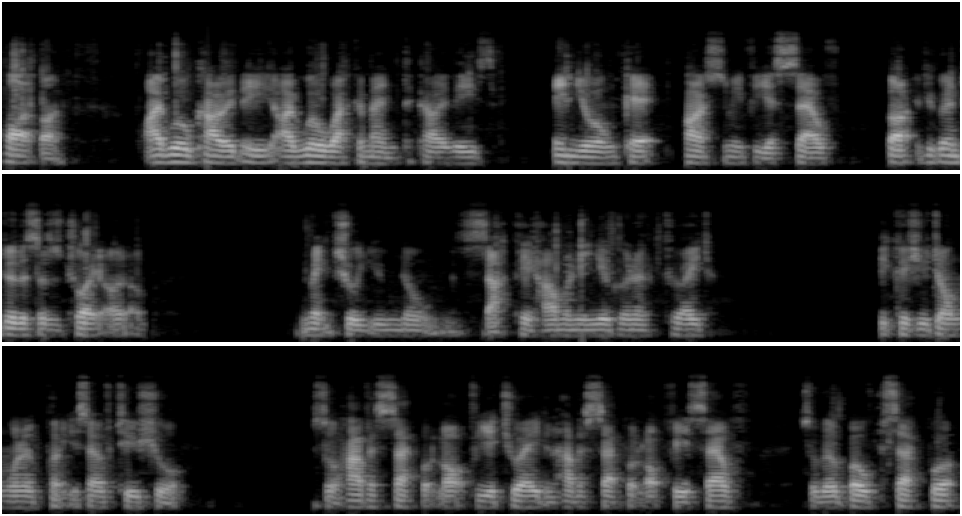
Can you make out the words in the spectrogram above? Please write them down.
pipeline. I will carry these. I will recommend to carry these in your own kit personally for yourself. But if you're going to do this as a trade item, uh, um, make sure you know exactly how many you're going to trade because you don't want to put yourself too short. So have a separate lot for your trade and have a separate lot for yourself. So they're both separate,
